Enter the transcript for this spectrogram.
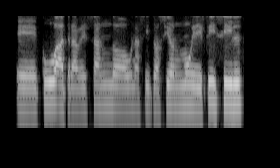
eh, Cuba atravesando una situación muy difícil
